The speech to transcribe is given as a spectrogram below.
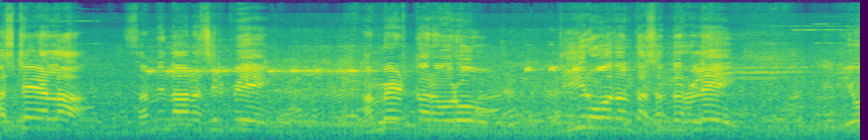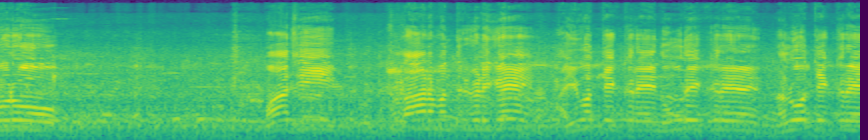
ಅಷ್ಟೇ ಅಲ್ಲ, ಸಂವಿಧಾನ ಶಿಲ್ಪಿ ಅಂಬೇಡ್ಕರ್ ಅವರು ತೀರೋದಂಥ ಸಂದರ್ಭದಲ್ಲಿ ಇವರು ಮಾಜಿ ಪ್ರಧಾನಮಂತ್ರಿಗಳಿಗೆ ಐವತ್ತು ಎಕರೆ, ನೂರು ಎಕರೆ, ನಲವತ್ತು ಎಕರೆ,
